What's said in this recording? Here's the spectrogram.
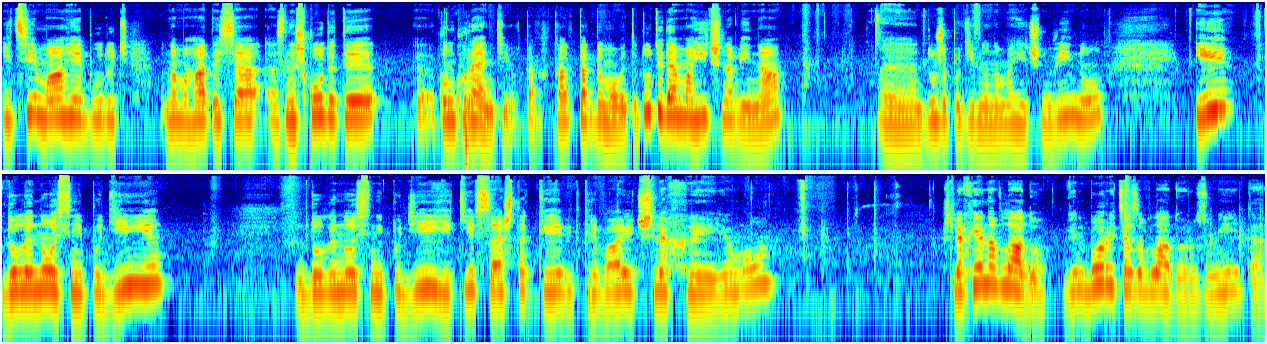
І ці маги будуть намагатися знешкодити е, конкурентів, так, так, так би мовити. Тут іде магічна війна, е, дуже подібна на магічну війну. І доленосні події, доленосні події, які все ж таки відкривають шляхи йому. Шляхи на владу. Він бореться за владу, розумієте?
